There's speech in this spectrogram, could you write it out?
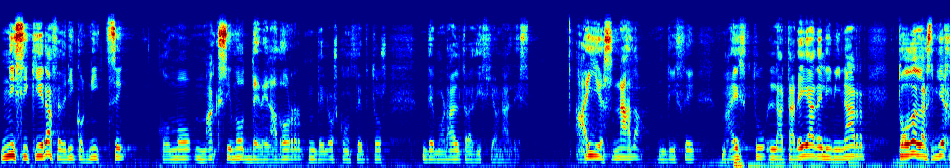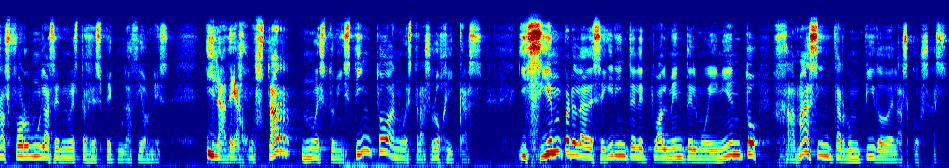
ni siquiera Federico Nietzsche como máximo develador de los conceptos de moral tradicionales. Ahí es nada, dice Maestu, la tarea de eliminar todas las viejas fórmulas en nuestras especulaciones y la de ajustar nuestro instinto a nuestras lógicas y siempre la de seguir intelectualmente el movimiento jamás interrumpido de las cosas.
